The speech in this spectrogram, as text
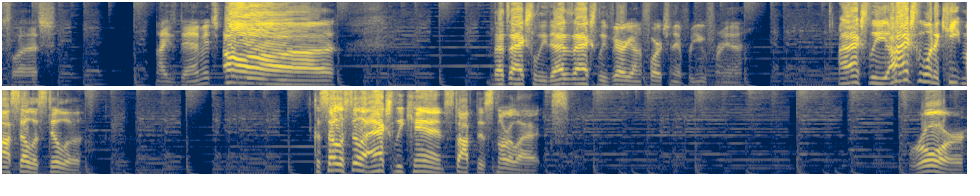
Slash. Nice damage. Ah, that's actually that is actually very unfortunate for you, friend. I actually, I actually want to keep my Celesteela. Because Celesteela actually can stop this Snorlax. Roar.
